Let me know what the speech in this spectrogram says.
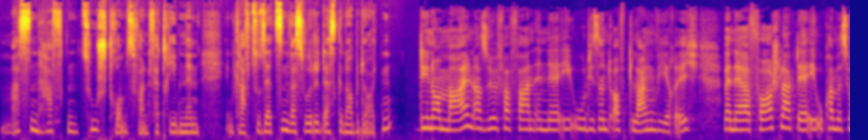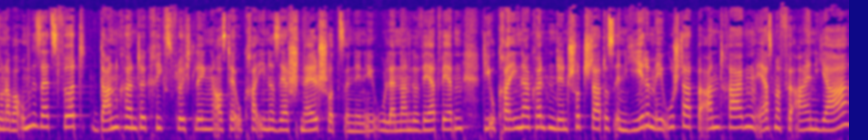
massenhaften Zustroms von Vertriebenen in Kraft zu setzen. Was würde das genau bedeuten? Die normalen Asylverfahren in der EU, die sind oft langwierig. Wenn der Vorschlag der EU-Kommission aber umgesetzt wird, dann könnte Kriegsflüchtlingen aus der Ukraine sehr schnell Schutz in den EU-Ländern gewährt werden. Die Ukrainer könnten den Schutzstatus in jedem EU-Staat beantragen, erstmal für ein Jahr.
